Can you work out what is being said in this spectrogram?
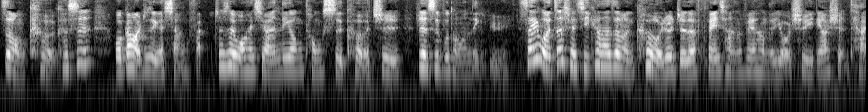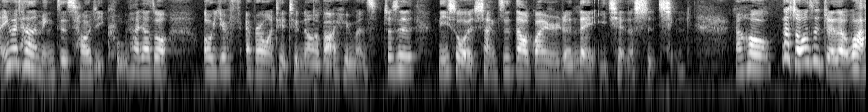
这种课。可是我刚好就是一个相反，就是我很喜欢利用通识课去认识不同的领域。所以我这学期看到这门课，我就觉得非常非常的有趣，一定要选它，因为它的名字超级酷，它叫做。Oh, you've ever wanted to know about humans？就是你所想知道关于人类一切的事情。然后那时候是觉得哇，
